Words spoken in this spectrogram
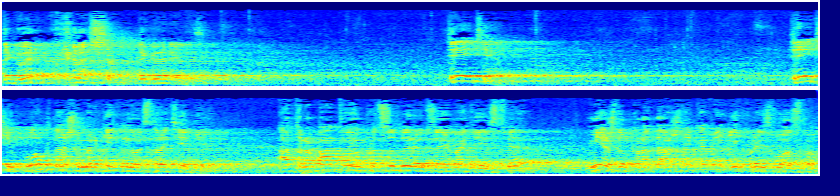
договорились? Хорошо, договорились. Третье. Третий блок нашей маркетинговой стратегии. Отрабатываем процедуры взаимодействия между продажниками и производством.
